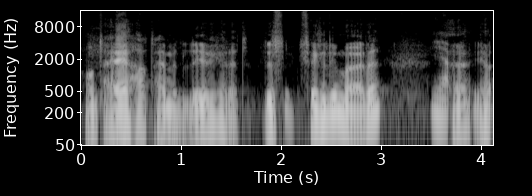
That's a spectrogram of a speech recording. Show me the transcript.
Want hij had hem het leven gered. Dus ik zeg het u maar. Hè. Ja. Uh, ja.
